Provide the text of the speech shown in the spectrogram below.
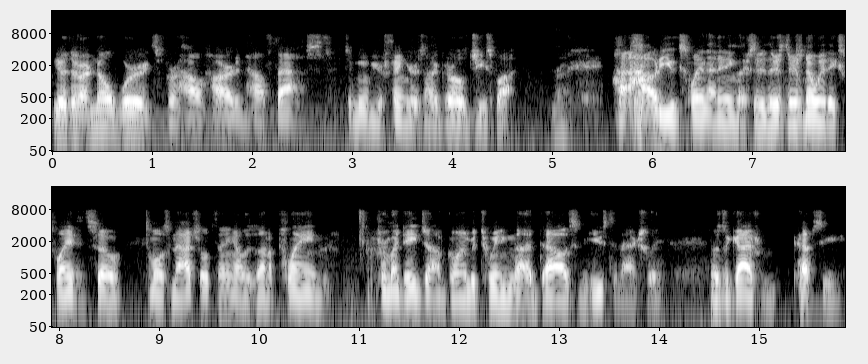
you know, there are no words for how hard and how fast to move your fingers on a girl's G spot. Right. How, how do you explain that in English? There, there's there's no way to explain it. So it's the most natural thing. I was on a plane for my day job going between uh, Dallas and Houston. Actually, there was a guy from Pepsi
